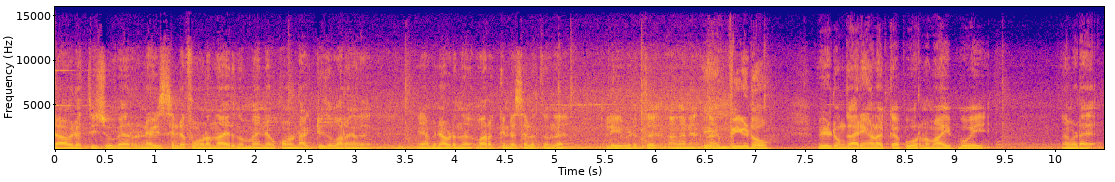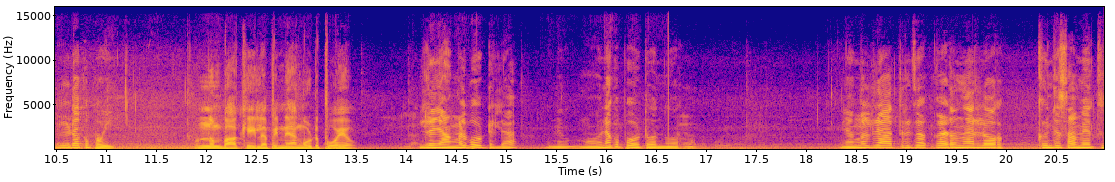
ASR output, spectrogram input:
രാവിലെ എത്തിച്ചു. വേറൊരു നഴ്സിന്റെ ഫോണെന്നായിരുന്നു ഉമ്മ എന്നെ കോൺടാക്ട് ചെയ്ത് പറഞ്ഞത്. ഞാൻ പിന്നെ അവിടെ നിന്ന് വർക്കിന്റെ സ്ഥലത്ത് നിന്ന് ലീവ് എടുത്ത് അങ്ങനെ വീടോ? വീടും കാര്യങ്ങളൊക്കെ പൂർണമായി പോയി. നമ്മുടെ വീടൊക്കെ പോയി. ഒന്നും ബാക്കിയില്ല. പിന്നെ അങ്ങോട്ട് പോയോ? ഇല്ല ഞങ്ങൾ പോയിട്ടില്ല. പിന്നെ മോനൊക്കെ പോയിട്ട് വന്നു പറഞ്ഞു. ഞങ്ങൾ രാത്രി കിടന്ന് നല്ല ഉറക്കിന്റെ സമയത്ത്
